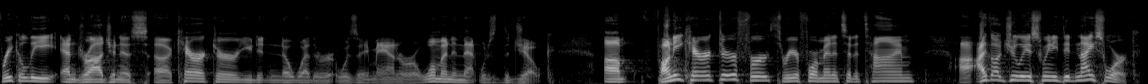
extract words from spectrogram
freakily androgynous uh, character. You didn't know whether it was a man or a woman, and that was the joke. Um, funny character for three or four minutes at a time. Uh, I thought Julia Sweeney did nice work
